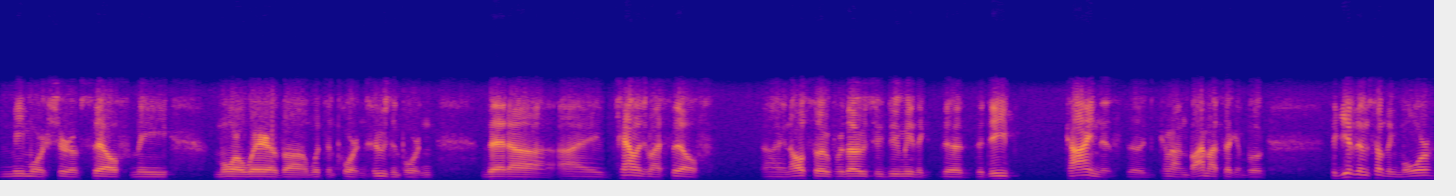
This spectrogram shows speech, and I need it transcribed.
me more sure of self, me more aware of uh, what's important, who's important, that uh, I challenge myself, uh, and also for those who do me the, the the deep kindness to come out and buy my second book, to give them something more,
